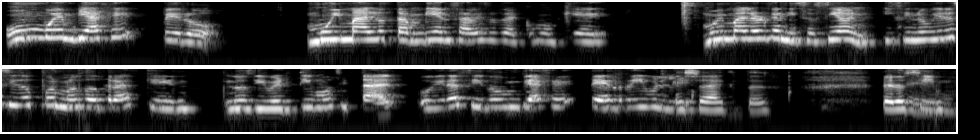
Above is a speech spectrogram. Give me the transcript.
un buen viaje, pero muy malo también, ¿sabes? O sea, como que muy mala organización. Y si no hubiera sido por nosotras que nos divertimos y tal, hubiera sido un viaje terrible. Exacto. Pero sí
